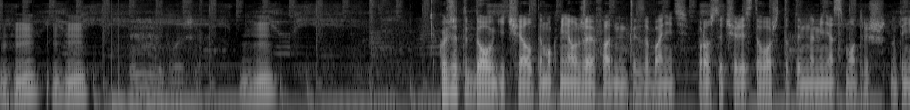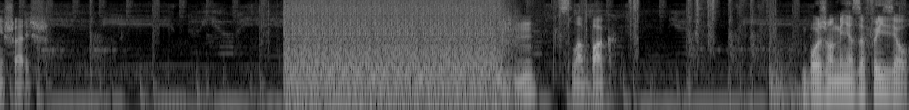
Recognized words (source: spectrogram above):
Угу, угу. Угу. Какой же ты долгий, чел. Ты мог меня уже фадминкой забанить. Просто через того, что ты на меня смотришь, но ты не шаришь. Слабак. Боже, он меня зафризил.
